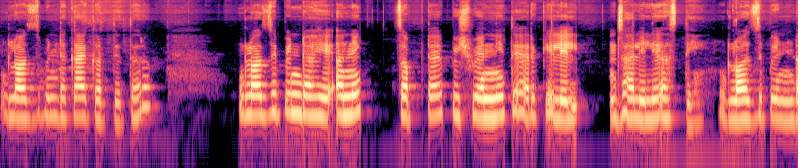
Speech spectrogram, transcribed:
ग्लॉझीपिंड काय करते तर ग्लॉझीपिंड हे अनेक चपट्या पिशव्यांनी तयार केले झालेले असते. ग्लॉझीपिंड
